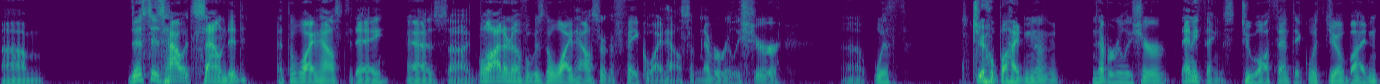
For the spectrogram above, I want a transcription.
Um, this is how it sounded at the White House today. As uh, well, I don't know if it was the White House or the fake White House. I'm never really sure uh, with Joe Biden. I'm never really sure anything's too authentic with Joe Biden.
